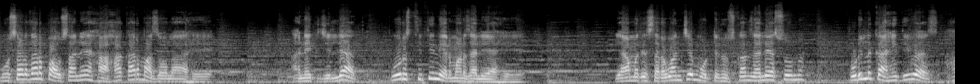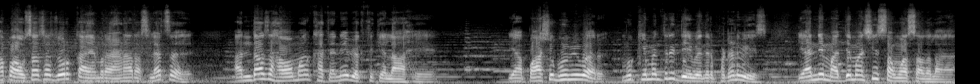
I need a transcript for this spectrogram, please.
मुसळधार पावसाने हाहाकार माजवला आहे. अनेक जिल्ह्यात पूरस्थिती निर्माण झाली आहे. यामध्ये सर्वांचे मोठे नुकसान झाले असून पुढील काही दिवस हा पावसाचा जोर कायम राहणार असल्याचं अंदाज हवामान खात्याने व्यक्त केला आहे. या पार्श्वभूमीवर मुख्यमंत्री देवेंद्र फडणवीस यांनी माध्यमांशी संवाद साधला.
